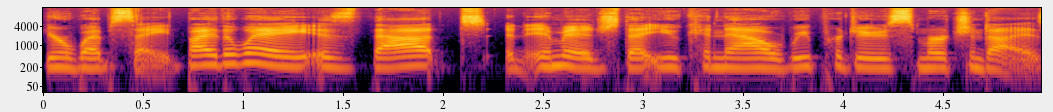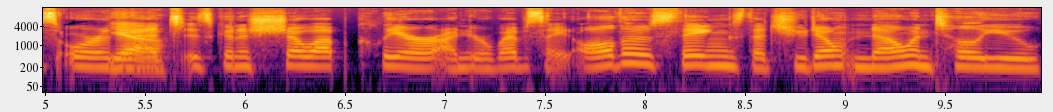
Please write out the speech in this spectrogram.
your website? By the way, is that an image that you can now reproduce merchandise or Yeah. that is going to show up clear on your website? All those things that you don't know until you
